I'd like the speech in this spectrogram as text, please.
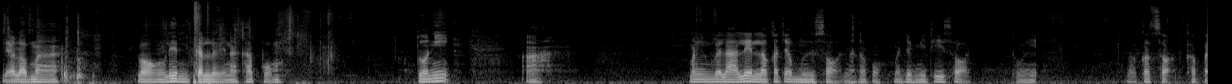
เดี๋ยวเรามาลองเล่นกันเลยนะครับผม ตัวนี้อ่ามันเวลาเล่นเราก็จะมือสอดนะครับผม มันจะมีที่สอดตรงนี้ เราก็สอดเข้าไป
